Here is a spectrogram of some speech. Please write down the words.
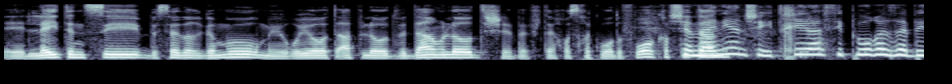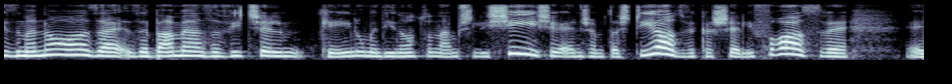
latency, בסדר גמור, מהירויות upload ו download, שאתה יכול לשחק World of Warcraft איתן. שמעניין שהתחיל הסיפור הזה בזמנו, זה, זה בא מהזווית של כאילו מדינות עולם שלישי, שאין שם תשתיות וקשה לפרוס, ו, אה,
